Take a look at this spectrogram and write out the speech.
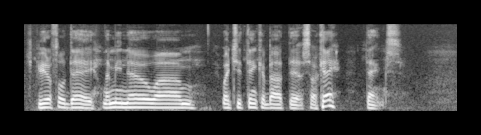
It's beautiful day. Let me know um, what you think about this, okay? Thanks.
